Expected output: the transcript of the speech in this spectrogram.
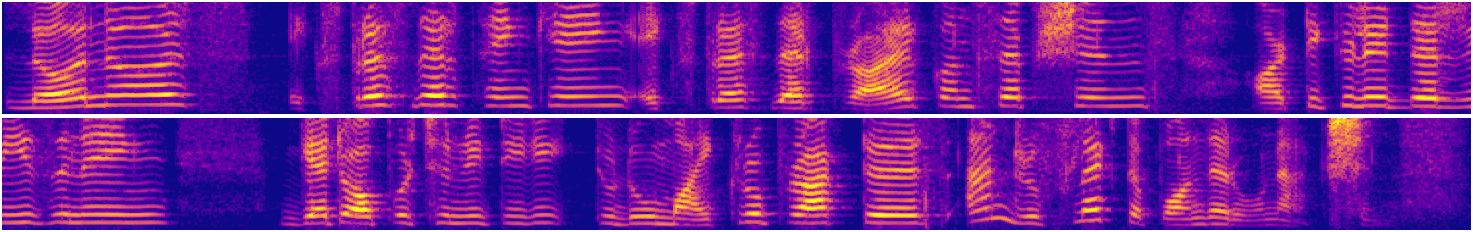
learners express their thinking, express their prior conceptions, articulate their reasoning, get opportunity to do micro practice and reflect upon their own actions.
